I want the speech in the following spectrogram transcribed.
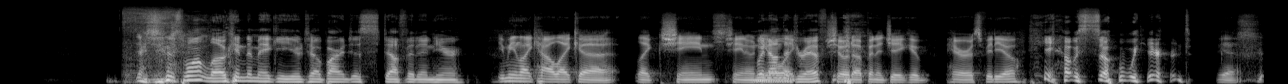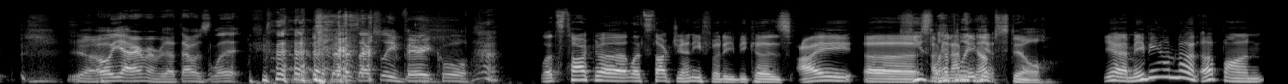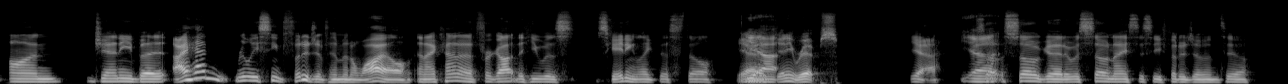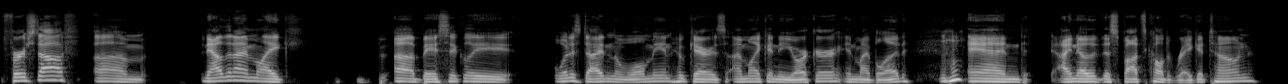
I just want Logan to make a Yuto part and just stuff it in here. you mean like how like uh like shane shane Went o'neill on the like, drift? showed up in a jacob harris video yeah, it was so weird. yeah Yeah. Oh yeah, I remember that. That was lit. that was actually very cool. Let's talk uh let's talk Jenny footy because I uh He's I mean, I leveling maybe- up still. Yeah, maybe I'm not up on on Jenny, but I hadn't really seen footage of him in a while, and I kind of forgot that he was skating like this still. yeah, Yeah. jenny rips Yeah, Yeah. so, so good. It was so nice to see footage of him too. First off, um, now that I'm like, uh, basically, what does dyed in the wool mean? Who cares? I'm like a New Yorker in my blood, Mhm. and I know that this spot's called reggaeton,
